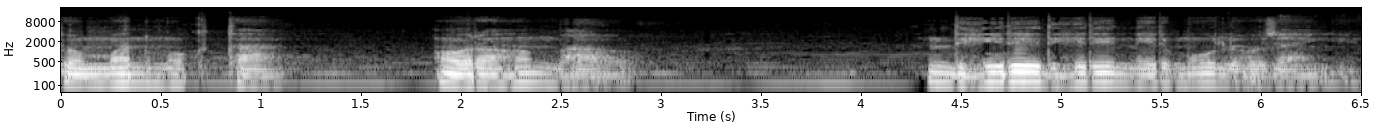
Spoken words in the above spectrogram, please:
तो मन मुक्ता और अहम भाव धीरे धीरे निर्मूल हो जाएँगे।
